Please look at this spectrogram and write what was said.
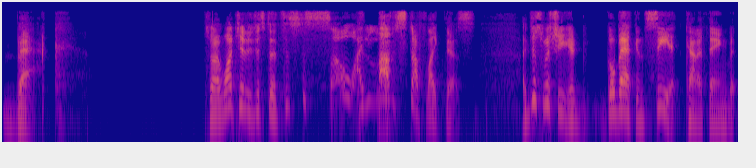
back. So I want you to just, this is so, I love stuff like this. I just wish you could go back and see it kind of thing, but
